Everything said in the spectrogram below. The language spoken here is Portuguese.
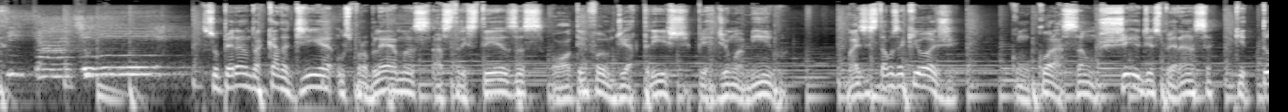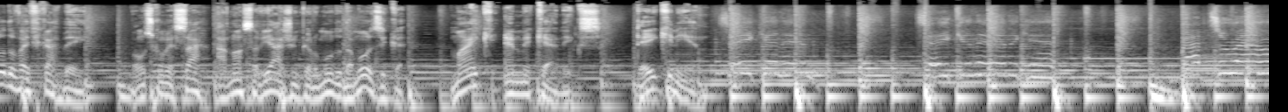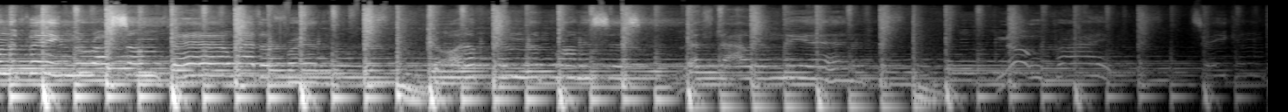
Superando a cada dia os problemas, as tristezas. Ontem foi um dia triste, perdi um amigo. Mas estamos aqui hoje, com o coração cheio de esperança que tudo vai ficar bem. Vamos começar a nossa viagem pelo mundo da música? Mike and Mechanics. Taking In. Take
